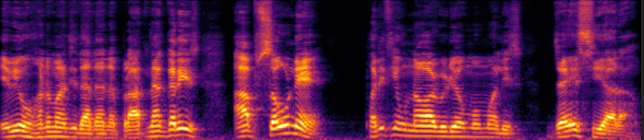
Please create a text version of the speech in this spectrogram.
એવી હું હનુમાનજી દાદાને પ્રાર્થના કરીશ. આપ સૌને ફરીથી હું નવા વિડીયોમાં મળીશ. જય સિયારામ.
